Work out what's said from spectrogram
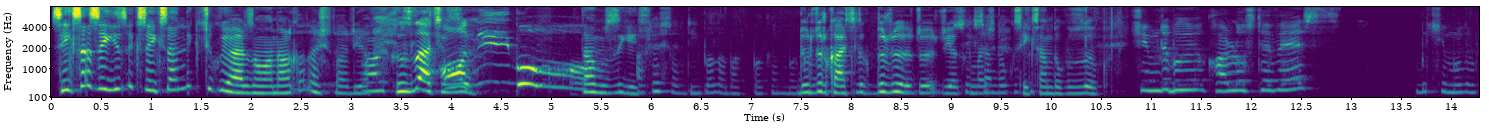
88'lik 80'lik çıkıyor her zaman arkadaşlar ya. Ay. Hızlı aç hızlı. Adibo. Tam hızlı geç. Arkadaşlar Dybala bak bakın bak. Dur dur kaçlık dur dur dur yakınlaş. 89. 89'luk. Şimdi bu Carlos Tevez. Bu kim oğlum?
